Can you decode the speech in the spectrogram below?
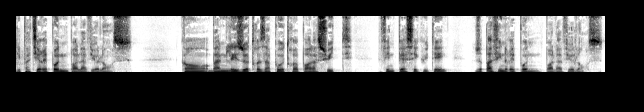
il pas répondre par la violence. Quand les autres apôtres par la suite fin persécuter, je pas fin répondre par la violence.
